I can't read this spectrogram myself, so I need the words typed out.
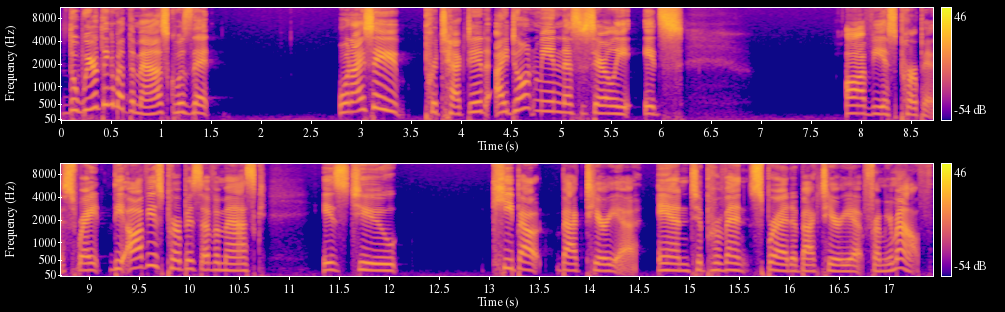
the weird thing about the mask was that when I say protected, I don't mean necessarily it's obvious purpose, right? The obvious purpose of a mask is to keep out bacteria and to prevent spread of bacteria from your mouth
